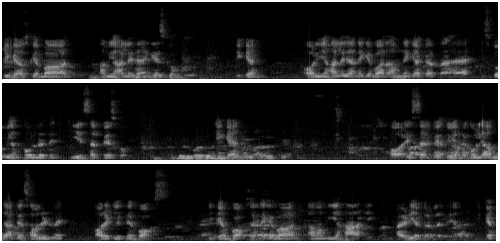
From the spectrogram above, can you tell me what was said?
ठीक है? उसके बाद हम यहाँ ले जाएँगे इसको। ठीक है? और यहाँ ले जाने के बाद हमने क्या करना है, इसको भी हम खोल लेते हैं, ये सरफेस को। ठीक है? और इस सरफेस को हमने खोलिया हम जाते हैं सॉलिड में और एक लेते हैं बॉक्स ठीक है? बॉक्स लेने के बाद अब हम यहाँ एक आइडिया कर लेते हैं। ठीक है?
